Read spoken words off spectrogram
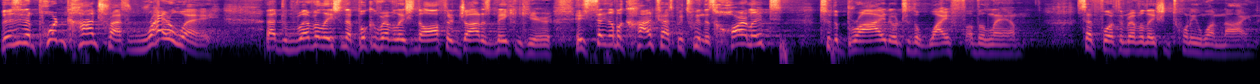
There's an important contrast right away that the Revelation, the book of Revelation, the author John is making here. He's setting up a contrast between this harlot to the bride or to the wife of the Lamb, set forth in Revelation 21 9.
